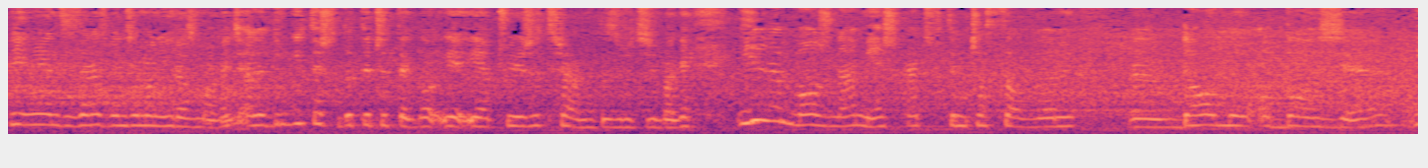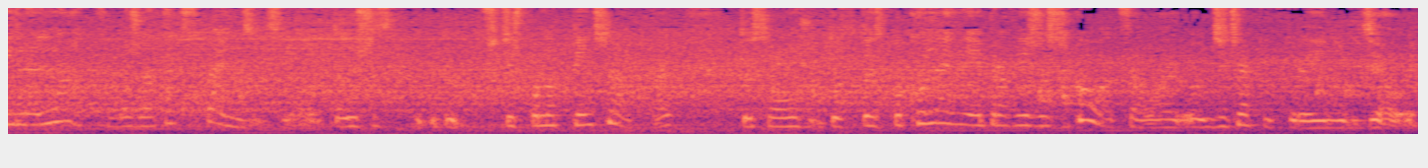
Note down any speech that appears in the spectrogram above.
pieniędzy, zaraz będziemy o nich rozmawiać, ale drugi też dotyczy tego, ja, ja czuję, że trzeba na to zwrócić uwagę, ile można mieszkać w tymczasowym y, domu, obozie, ile lat można tak spędzić. No, to już jest to przecież ponad 5 lat, tak? To, są, to, to jest pokolenie, prawie że szkoła cała, y, dzieciaki, które jej nie widziały.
